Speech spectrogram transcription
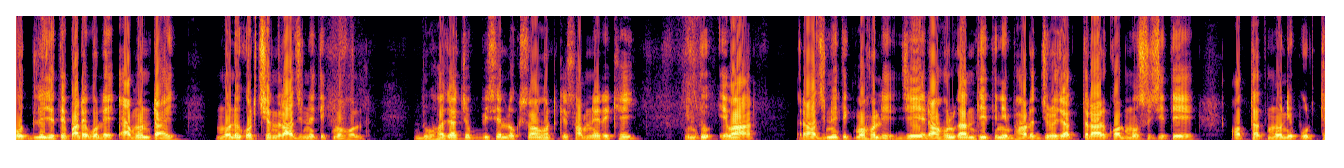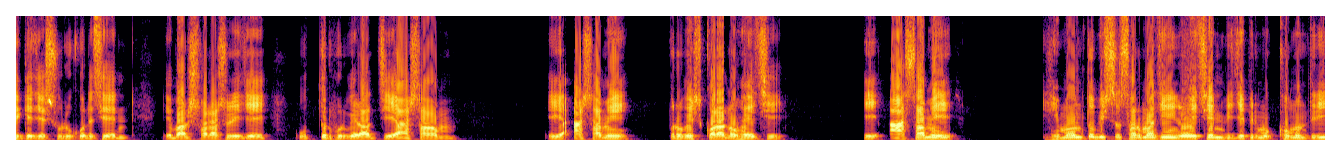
বদলে যেতে পারে বলে এমনটাই মনে করছেন রাজনৈতিক মহল। দু হাজার চব্বিশের লোকসভা ভোটকে সামনে রেখেই কিন্তু এবার রাজনৈতিক মহলে যে রাহুল গান্ধী, তিনি ভারত জোড়ো যাত্রার কর্মসূচিতে, অর্থাৎ মণিপুর থেকে যে শুরু করেছেন, এবার সরাসরি যে উত্তর পূর্বে রাজ্যে আসাম, এই আসামে প্রবেশ করানো হয়েছে। এই আসামের হিমন্ত বিশ্ব শর্মা যিনি রয়েছেন বিজেপির মুখ্যমন্ত্রী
